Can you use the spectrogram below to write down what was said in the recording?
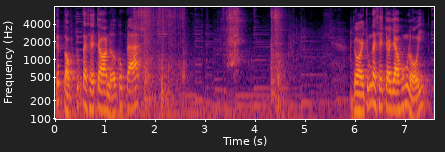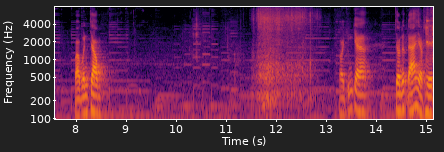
Tiếp tục, chúng ta sẽ cho nửa cúc đá. Rồi, chúng ta sẽ cho dao húng lũi vào bên trong. Rồi, chúng ta cho nước đá vào thêm.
